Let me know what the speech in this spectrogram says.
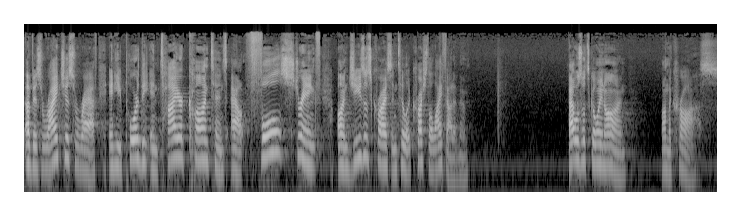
of his righteous wrath and he poured the entire contents out, full strength on Jesus Christ until it crushed the life out of him. That was what's going on on the cross.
